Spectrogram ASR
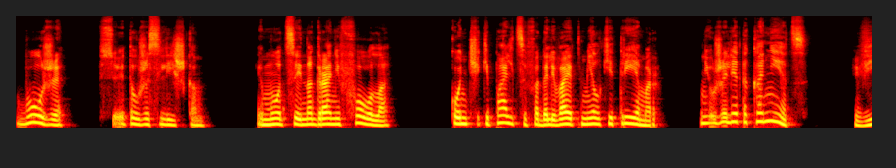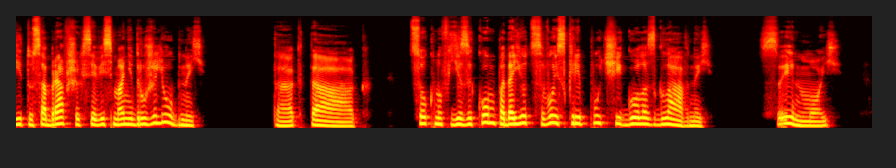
Боже, все это уже слишком. Эмоции на грани фола. Кончики пальцев одолевает мелкий тремор. Неужели это конец? Вид у собравшихся весьма недружелюбный. «Так-так», — цокнув языком, подает свой скрипучий голос главный. «Сын мой».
